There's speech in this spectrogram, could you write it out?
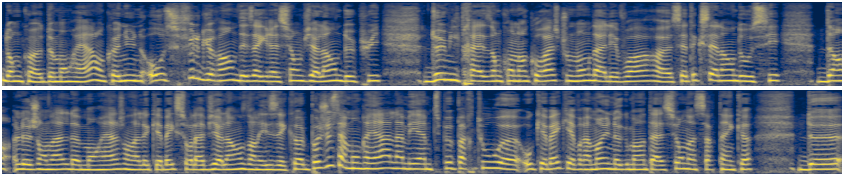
donc euh, de Montréal, ont connu une hausse fulgurante des agressions violentes depuis 2013. Donc, on encourage tout le monde à aller voir cet excellent dossier dans le Journal de Montréal, Journal de Québec, sur la violence dans les écoles. Pas juste à Montréal, hein, mais un petit peu partout au Québec. Il y a vraiment une augmentation dans certains cas de,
